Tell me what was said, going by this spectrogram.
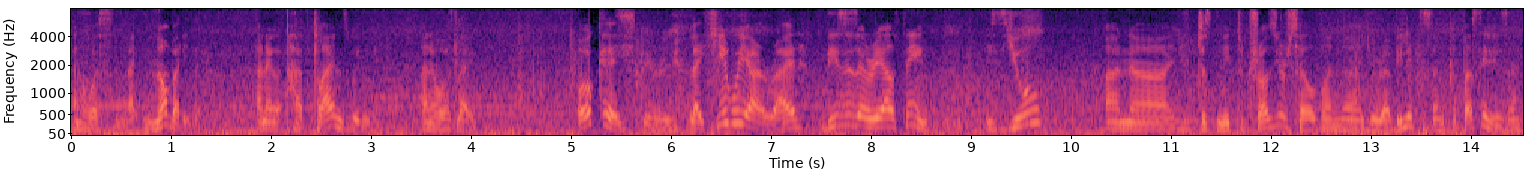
and was like nobody there. And I had clients with me. And I was like, okay. Scary. Like here we are, right? This is a real thing. It's you, and uh, you just need to trust yourself and uh, your abilities and capacities. And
